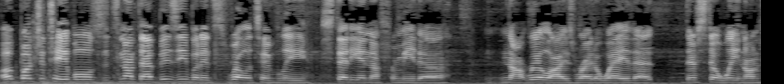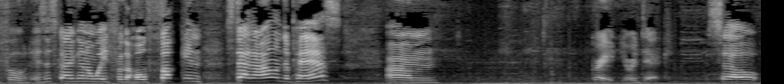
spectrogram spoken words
A bunch of tables. It's not that busy, but it's relatively steady enough for me to not realize right away that they're still waiting on food. Is this guy gonna wait for the whole fucking Staten Island to pass? Um, great, you're a dick. So,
